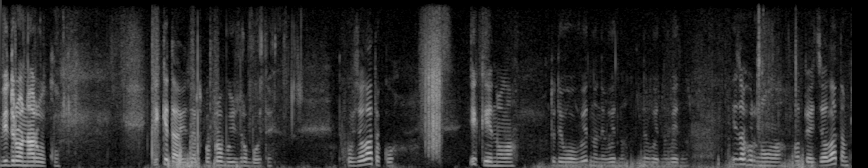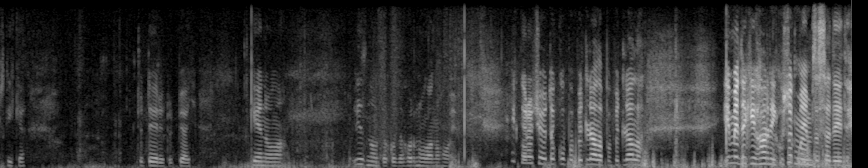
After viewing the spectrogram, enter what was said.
відро на руку. І кидаю. Зараз попробую зробити. Таку взяла таку і кинула. Туди о, видно, не видно, не видно, видно. І загорнула. Опять взяла там скільки? Чотири, тут п'ять. Кинула. І знов таку загорнула ногою. І, коротше, отаку попетляла, попетляла. І ми такий гарний кусок маємо засадити.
